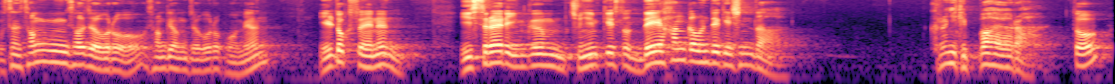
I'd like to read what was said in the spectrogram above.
우선 성서적으로 성경적으로 보면 일독서에는 이스라엘의 임금 주님께서 내 한가운데 계신다. 그러니 기뻐하여라. 또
